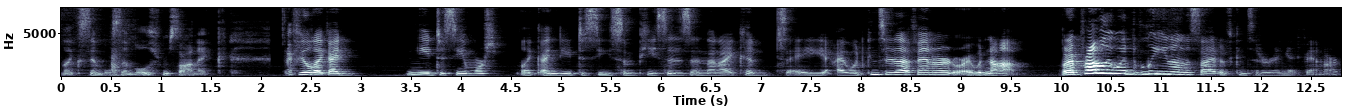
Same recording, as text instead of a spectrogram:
like symbol symbols from Sonic. I feel like I need to see more like I need to see some pieces and then I could say I would consider that fan art or I would not. But I probably would lean on the side of considering it fan art.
